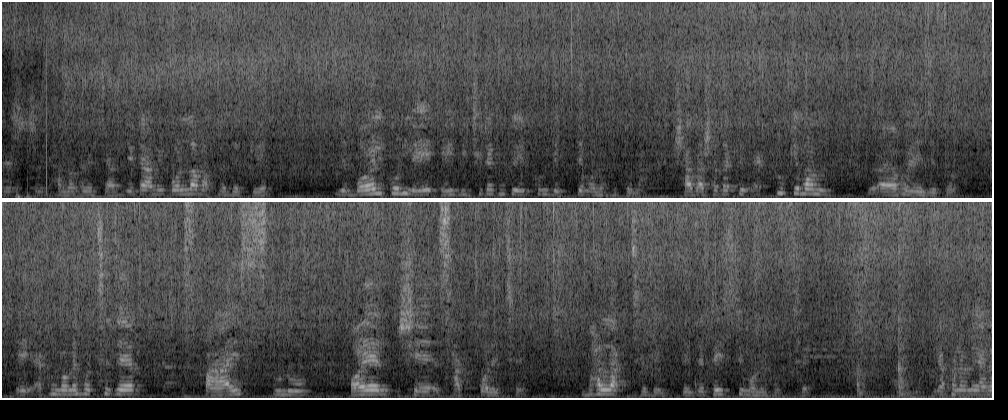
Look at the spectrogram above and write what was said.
বেশ ভালো হয়েছে। আর যেটা আমি বললাম আপনাদেরকে, যে বয়েল করলে এই বিচিটা কিন্তু এরকম দেখতে মনে হতো না। সাদা সাদা একটু কেমন হয়ে যেত। এই এখন মনে হচ্ছে যে স্পাইসগুলো অয়েল সে সাক করেছে। ভালো লাগছে দেখতে, যে টেস্টি মনে হচ্ছে। এখন আমি আর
